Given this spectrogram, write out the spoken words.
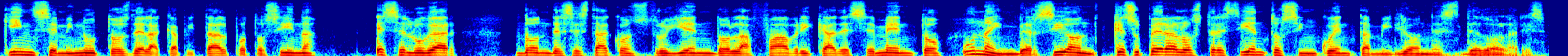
15 minutos de la capital potosina. Es el lugar donde se está construyendo la fábrica de cemento, una inversión que supera los 350 millones de dólares.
